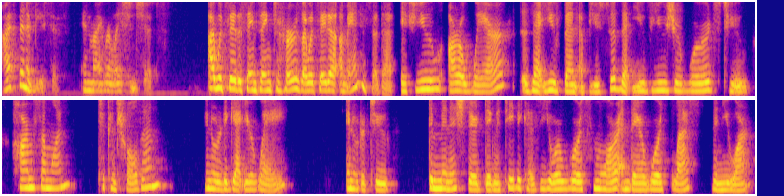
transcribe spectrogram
I've been abusive in my relationships? I would say the same thing to her as I would say to a man who said that. If you are aware that you've been abusive, that you've used your words to harm someone, to control them in order to get your way, in order to diminish their dignity because you're worth more and they're worth less than you are,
